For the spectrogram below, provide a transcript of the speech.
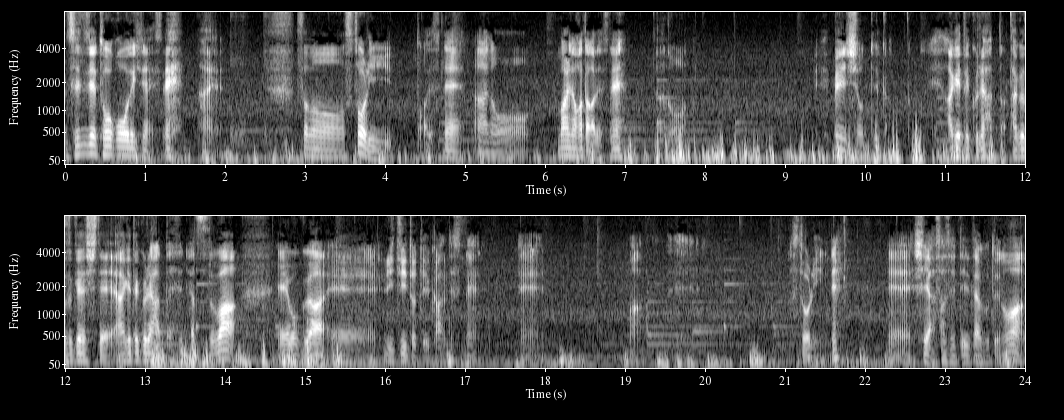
全然投稿できてないですね。はい。その、ストーリーとかですね、あの、周りの方がですね、あの、メンションというか、上げてくれはった、タグ付けして上げてくれはったやつは、えー、僕が、えー、リツイートというかですね、えー、まあ、えー、ストーリーにね、えー、シェアさせていただくというのは、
